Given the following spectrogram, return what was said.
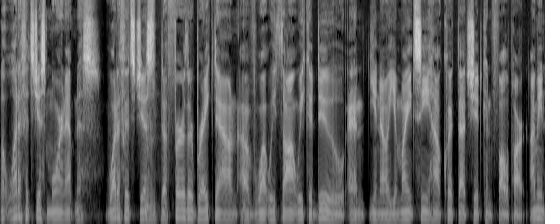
But what if it's just more ineptness? What if it's just mm. the further breakdown of what we thought we could do? And, you know, you might see how quick that shit can fall apart. I mean,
